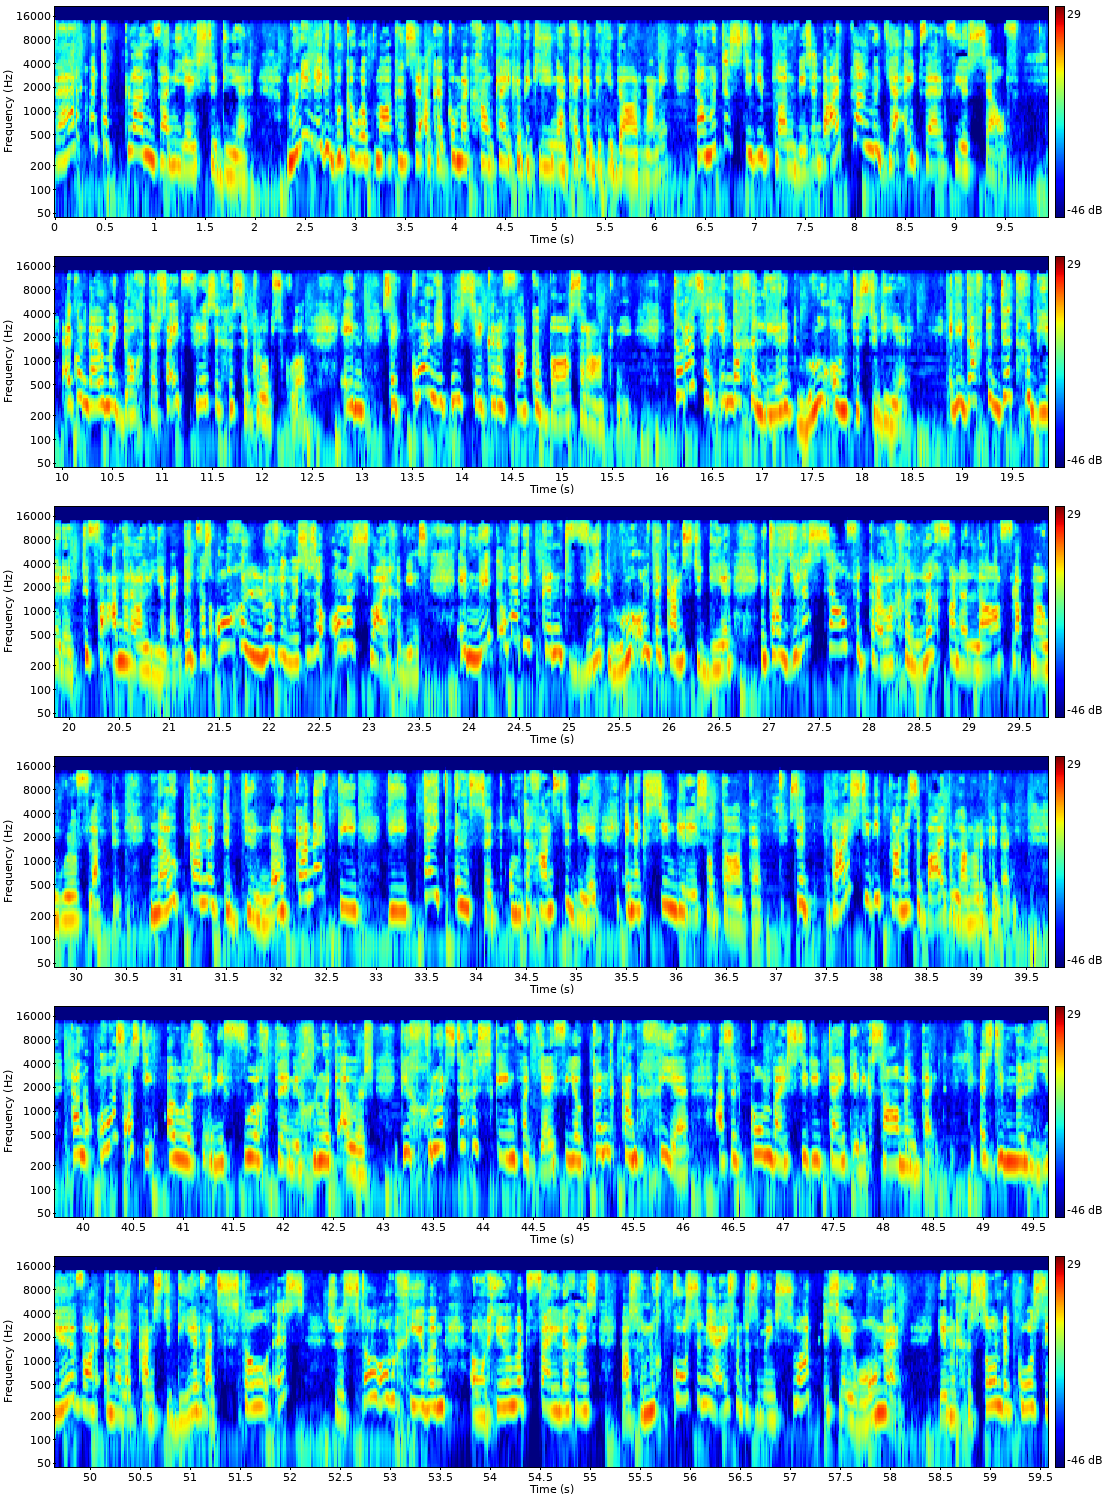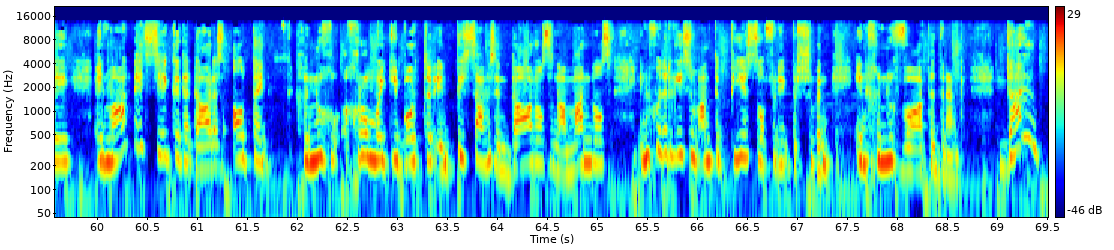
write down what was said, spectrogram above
Werk met 'n plan wanneer jy studeer. Moenie net die boeke oopmaak en sê, "Oké, okay, kom ek gaan kyk 'n bietjie hierna, kyk 'n bietjie daarna nie." Daar moet 'n studieplan wees en daai plan moet jy uitwerk vir jouself. Ek onthou my dogter, sy het vreeslik gesukkel op skool en sy kon net nie sekere vakke baas raak nie. Totdat sy eendag geleer het hoe om te studeer. En die dag toe dit gebeur het, toe verander haar lewe. Dit was ongelooflik, was so 'n omeswaai geweest. En net omdat die kind weet hoe om te kan studeer, het haar hele selfvertroue gelig van 'n lae vlak na 'n hoë vlak toe. Nou kan ek dit doen. Nou kan ek die die tyd insit om te gaan studeer en ek sien die resultate. So daai studieplan is 'n baie belangrike ding. Dan ons as die ouers en die voogte en die grootouers, die grootste geskenk wat jy vir jou kind kan gee as dit kom by studietyd en eksamentyd is die milieu waarin hulle kan studeer wat stil is, so 'n stil omgewing, 'n omgewing wat veilig is. Daar's genoeg kos in die huis want as 'n mens swat, is jy honger. Jy moet gesonde kos hê en maak net seker dat daar is altyd genoeg grommetjie botter en piesangs en dadels en amandels en goedertjies om aan te pesel vir die persoon en genoeg water drink. Dan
